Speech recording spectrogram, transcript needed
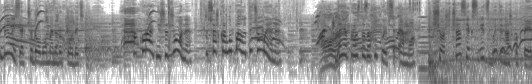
Дивись, як чудово у мене виходить. Акуратніше, Джоне. Уся шкарлупа летить у мене. Та я просто захопився, Еммо. Що ж, час як слід збити наш коктейль.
